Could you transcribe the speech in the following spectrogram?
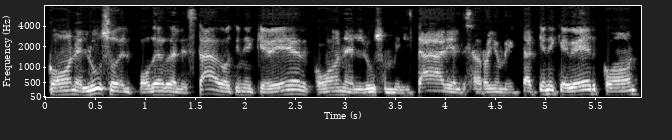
con el uso del poder del Estado, tiene que ver con el uso militar y el desarrollo militar, tiene que ver con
